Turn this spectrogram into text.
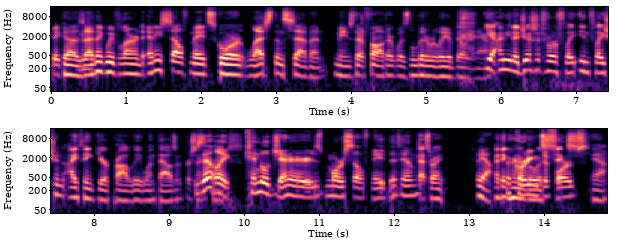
Because I think we've learned any self-made score less than seven means their father was literally a billionaire. Yeah, I mean, adjusted for infl- inflation, I think you're probably one thousand percent. Is that like Kendall Jenner is more self-made than him? That's right. Yeah. I think her According number was to six. Forbes. Yeah.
